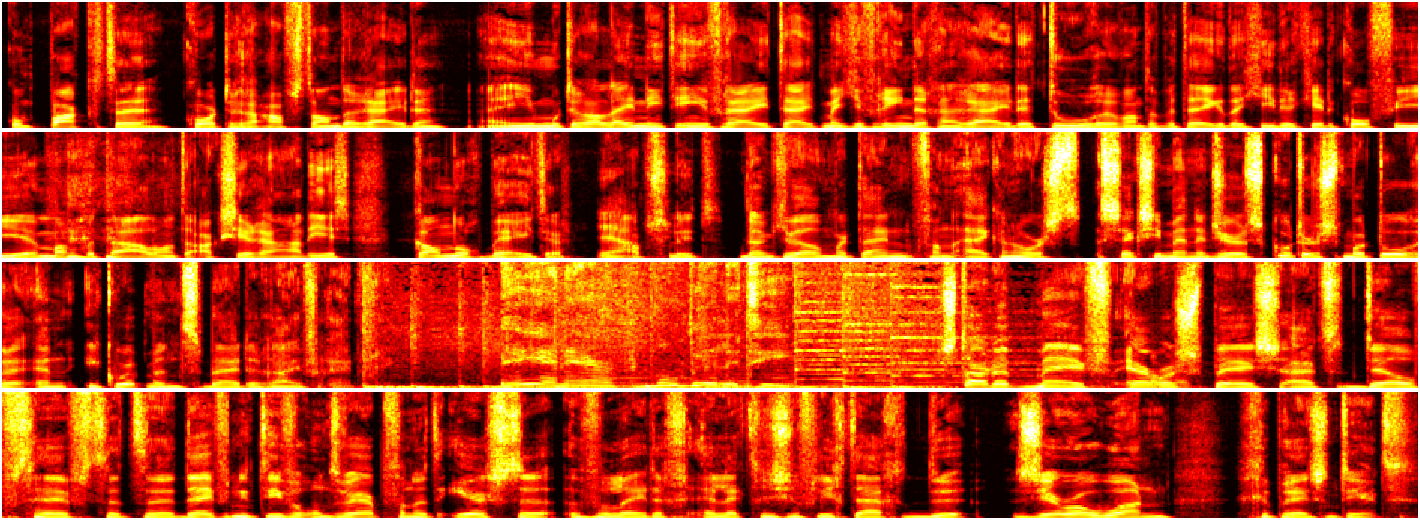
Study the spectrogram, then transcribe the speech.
Compacte, kortere afstanden rijden. En je moet er alleen niet in je vrije tijd met je vrienden gaan rijden, toeren. Want dat betekent dat je iedere keer de koffie eh, mag betalen. want de actieradius kan nog beter. Ja. Absoluut. Dankjewel, Martijn van Eikenhorst, sectiemanager scooters, motoren en equipment bij de Rijvereniging. BNR Mobility. Startup Maeve Aerospace uit Delft heeft het eh, definitieve ontwerp van het eerste volledig elektrische vliegtuig, de Zero One, gepresenteerd.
